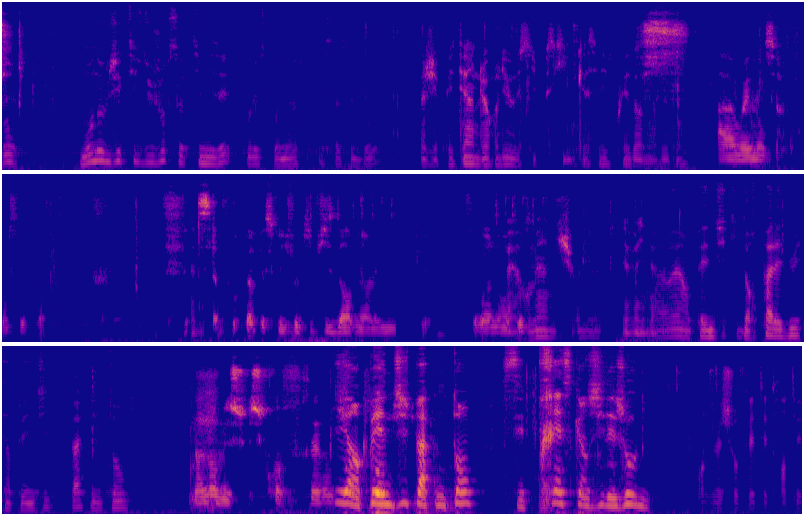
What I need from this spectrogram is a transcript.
Bon, mon objectif du jour c'est optimiser tous les spawners, et ça c'est beau. J'ai pété un de leurs lits aussi parce qu'il me cassait les couilles à dormir dedans. Ah ouais, non, ça par faut pas. Ça faut pas parce qu'il faut qu'il puisse dormir la nuit. Faudra Bah, remets un lit jaune. Il y avait une... Ah ouais, un PNJ qui dort pas la nuit, est un PNJ pas content. Non, non, mais je, je crois vraiment. Et un PNJ pas content, c'est presque un gilet jaune. Par contre, je vais chauffer tes 31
